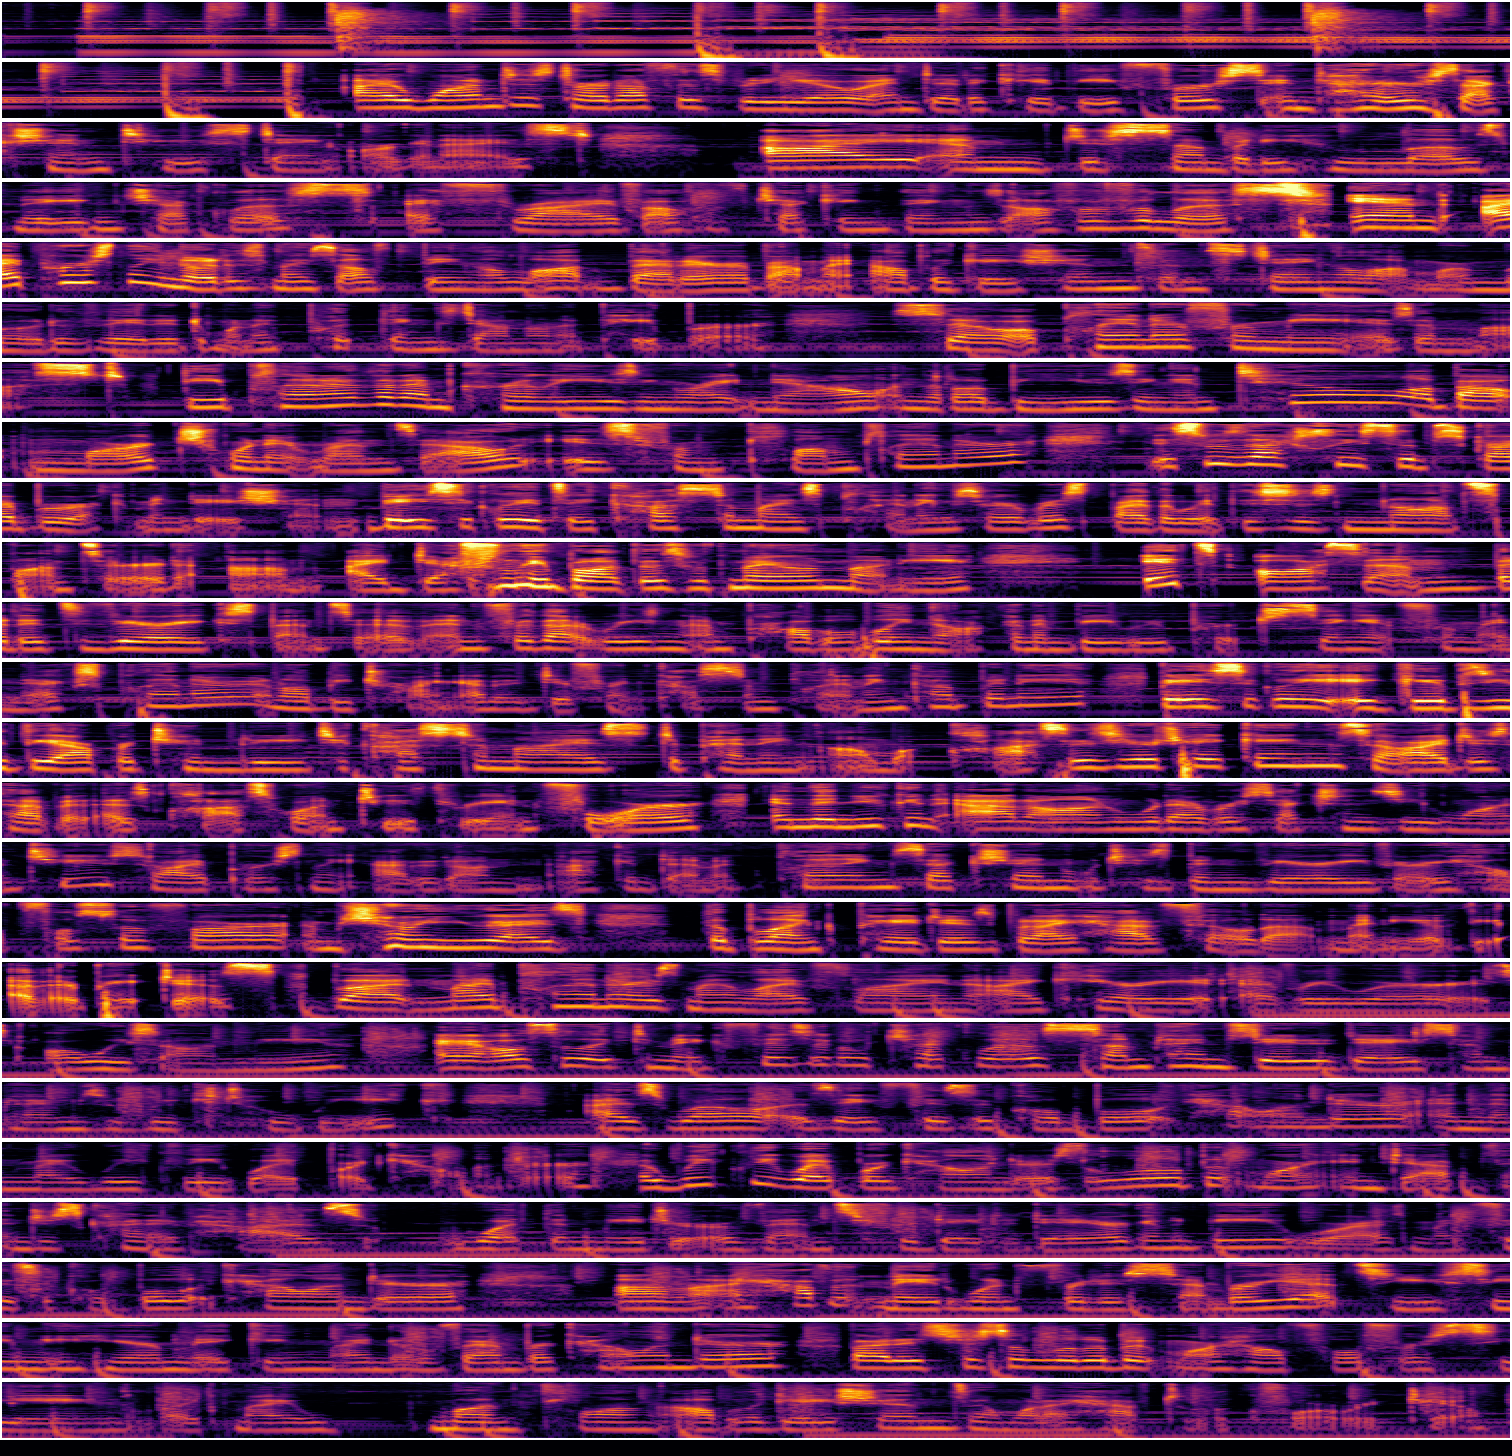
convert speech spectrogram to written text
I wanted to start off this video and dedicate the first entire section to staying organized. I am just somebody who loves making checklists. I thrive off of checking things off of a list. And I personally notice myself being a lot better about my obligations and staying a lot more motivated when I put things down on a paper. So, a planner for me is a must. The planner that I'm currently using right now and that I'll be using until about March when it runs out is from Plum Planner. This was actually a subscriber recommendation. Basically, it's a customized planning service. By the way, this is not sponsored. Um, I definitely bought this with my own money. It's awesome, but it's very expensive, and for that reason, I'm probably not going to be repurchasing it for my next planner, and I'll be trying out a different custom planning company. Basically, it gives you the opportunity to customize depending on what classes you're taking, so I just have it as class one, two, three, and 4, and then you can add on whatever sections you want to. So I personally added on an academic planning section, which has been very, very helpful so far. I'm showing you guys the blank pages, but I have filled out many of the other pages. But my planner is my lifeline. I carry it everywhere. It's always on me. I also like to make physical checklists sometimes day to day, sometimes week to week, as well as a physical bullet calendar and then my weekly whiteboard calendar. A weekly whiteboard calendar is a little bit more in depth and just kind of has what the major events for day to day are going to be, whereas my physical bullet calendar, um, I haven't made one for December yet, so you see me here making my November calendar, but it's just a little bit more helpful for seeing like my month long obligations and what I have to look forward to.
